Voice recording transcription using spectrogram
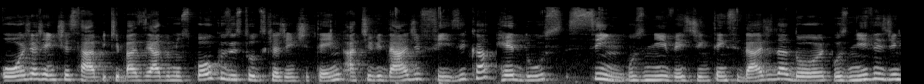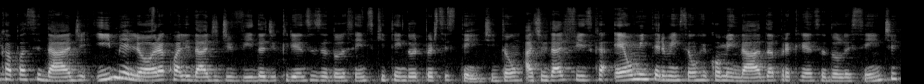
Hoje a gente sabe que, baseado nos poucos estudos que a gente tem, atividade física reduz sim os níveis de intensidade da dor, os níveis de incapacidade e melhora a qualidade de vida de crianças e adolescentes que têm dor persistente. Então, atividade física é uma intervenção recomendada para criança e adolescente.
